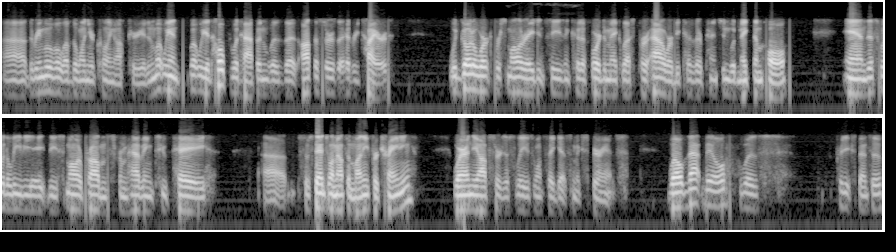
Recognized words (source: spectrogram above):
uh, the removal of the one-year cooling off period. And what we what we had hoped would happen was that officers that had retired would go to work for smaller agencies and could afford to make less per hour because their pension would make them whole. And this would alleviate these smaller problems from having to pay uh, substantial amounts of money for training, wherein the officer just leaves once they get some experience. Well, that bill was pretty expensive.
